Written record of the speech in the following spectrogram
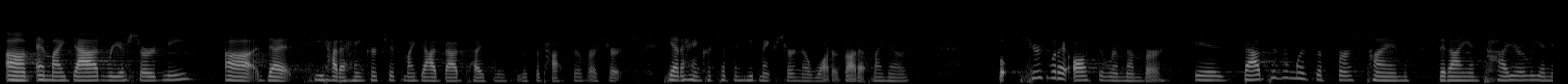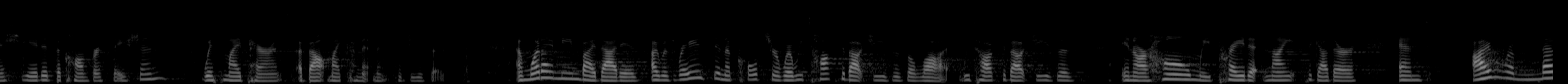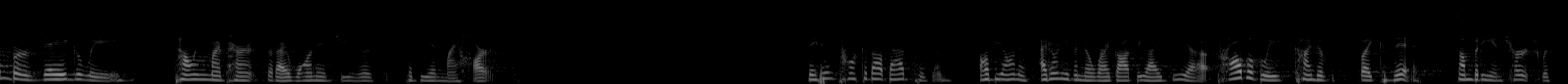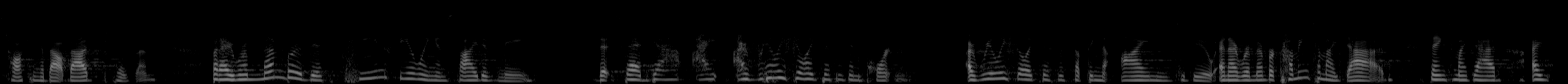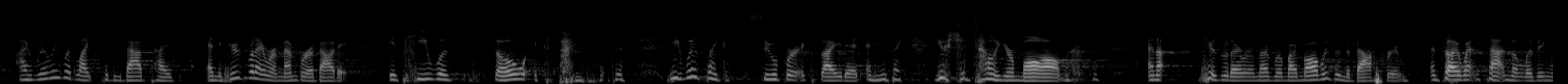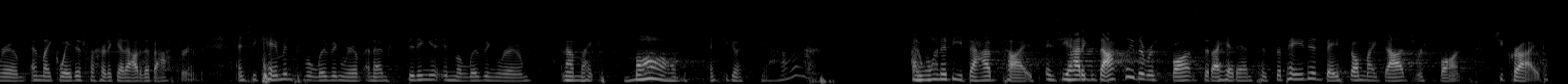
Um, and my dad reassured me uh, that he had a handkerchief. My dad baptized me, he was the pastor of our church. He had a handkerchief and he'd make sure no water got up my nose. But here's what I also remember is baptism was the first time that I entirely initiated the conversation with my parents about my commitment to Jesus. And what I mean by that is, I was raised in a culture where we talked about Jesus a lot. We talked about Jesus in our home, we prayed at night together. And I remember vaguely telling my parents that I wanted Jesus to be in my heart. They didn't talk about baptism. I'll be honest, I don't even know where I got the idea. Probably kind of like this somebody in church was talking about baptism. But I remember this keen feeling inside of me that said, Yeah, I, I really feel like this is important. I really feel like this is something that I need to do. And I remember coming to my dad, saying to my dad, I, I really would like to be baptized. And here's what I remember about it is he was so excited. he was like super excited. And he's like, You should tell your mom. and I, here's what I remember my mom was in the bathroom. And so I went and sat in the living room and like waited for her to get out of the bathroom. And she came into the living room and I'm sitting in the living room and I'm like, Mom. And she goes, Yeah. I want to be baptized. And she had exactly the response that I had anticipated based on my dad's response. She cried.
